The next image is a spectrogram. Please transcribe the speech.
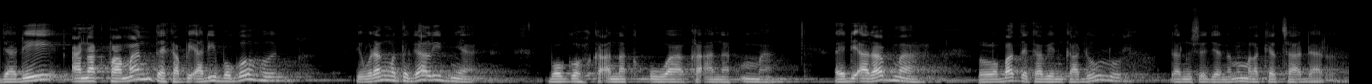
Jadi anak paman teh kapi adi bogohun. Di urang mah galibnya. Bogoh ke anak uwa ke anak emang. Eh di Arab mah lobat teh kawin kadulur dan usajana mah malaket sadar.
